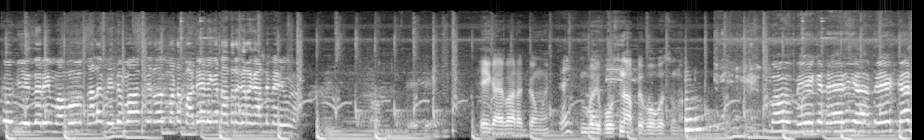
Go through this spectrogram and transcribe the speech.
කෝ ගේදරේ මම කලා බෙද මාතරවත් මට බඩයන එක නතර කරගන්න බැරිවුණ ඒක අය පාරක් ගම උඹගේ පුස්න අපේ පෝකස් වුණා. මම මේක නෑරිය මේ ගන්න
